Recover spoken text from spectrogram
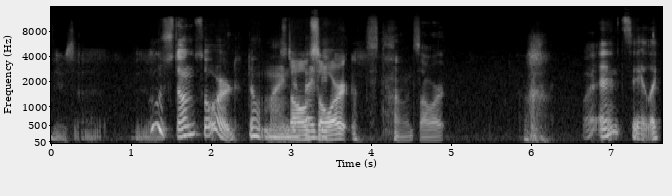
There's a Ooh, stone sword. Don't mind. if I stone do- sword. Stone sword. What? I didn't say it like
